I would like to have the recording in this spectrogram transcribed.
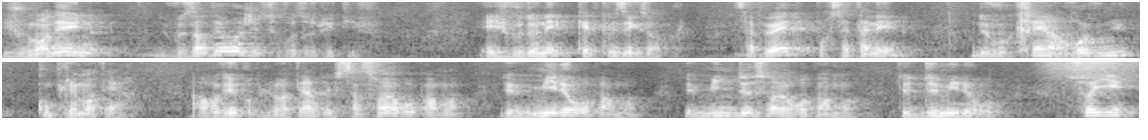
Je vous demandais de vous interroger sur vos objectifs et je vous donner quelques exemples. Ça peut être pour cette année de vous créer un revenu complémentaire. Un revenu complémentaire de 500 euros par mois, de 1000 euros par mois, de 1200 euros par mois, de 2000 euros. Soyez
